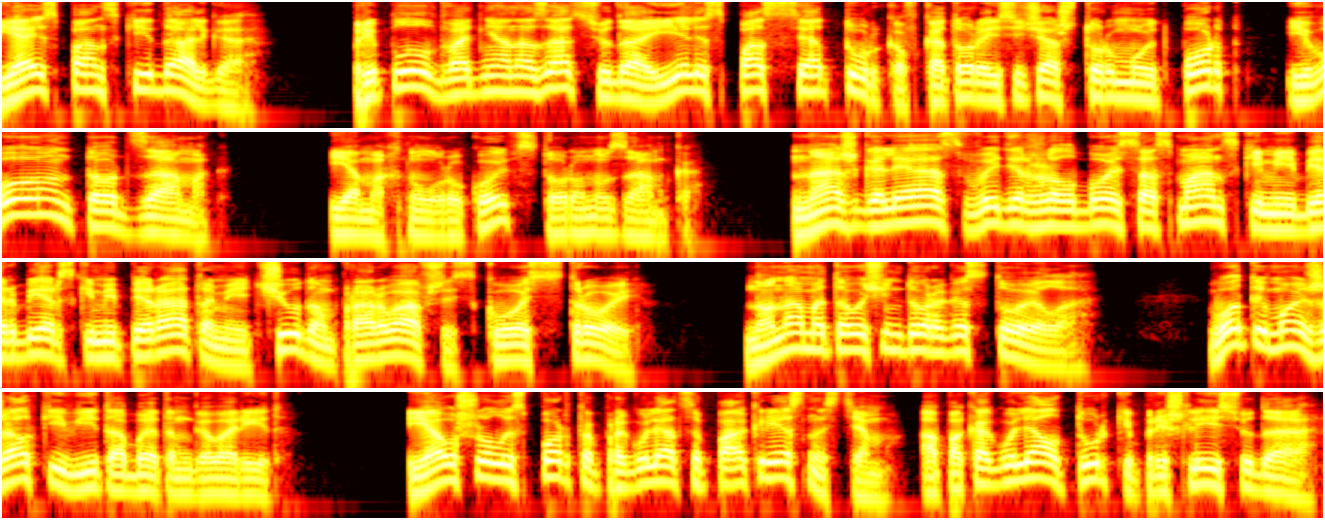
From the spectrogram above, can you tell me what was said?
«Я испанский Дальга. Приплыл два дня назад сюда и еле спасся от турков, которые сейчас штурмуют порт, и вон тот замок». Я махнул рукой в сторону замка. Наш Голиас выдержал бой с османскими и берберскими пиратами, чудом прорвавшись сквозь строй. Но нам это очень дорого стоило. Вот и мой жалкий вид об этом говорит. Я ушел из порта прогуляться по окрестностям, а пока гулял, турки пришли сюда.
